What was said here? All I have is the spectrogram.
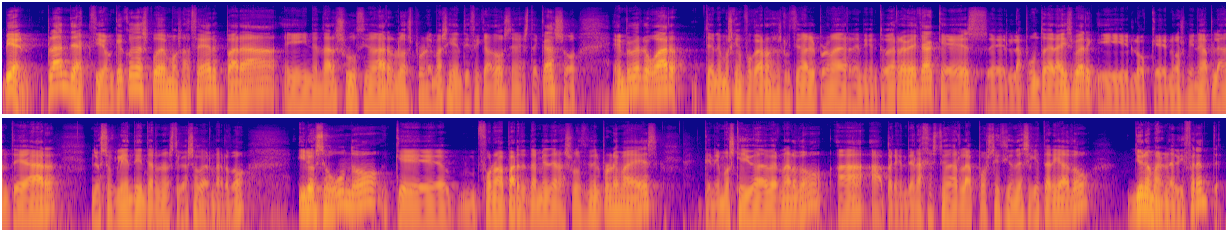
Bien, plan de acción. ¿Qué cosas podemos hacer para intentar solucionar los problemas identificados en este caso? En primer lugar, tenemos que enfocarnos en solucionar el problema de rendimiento de Rebeca, que es eh, la punta del iceberg y lo que nos viene a plantear nuestro cliente interno, en este caso Bernardo. Y lo segundo, que forma parte también de la solución del problema, es tenemos que ayudar a Bernardo a aprender a gestionar la posición de secretariado de una manera diferente.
